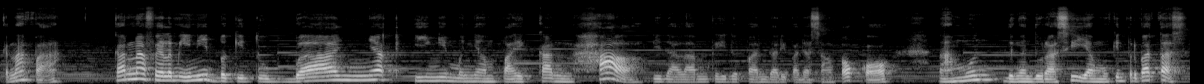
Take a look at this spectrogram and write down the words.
Kenapa? Karena film ini begitu banyak ingin menyampaikan hal di dalam kehidupan daripada sang tokoh, namun dengan durasi yang mungkin terbatas.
